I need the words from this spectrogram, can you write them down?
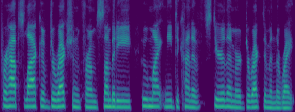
perhaps lack of direction from somebody who might need to kind of steer them or direct them in the right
